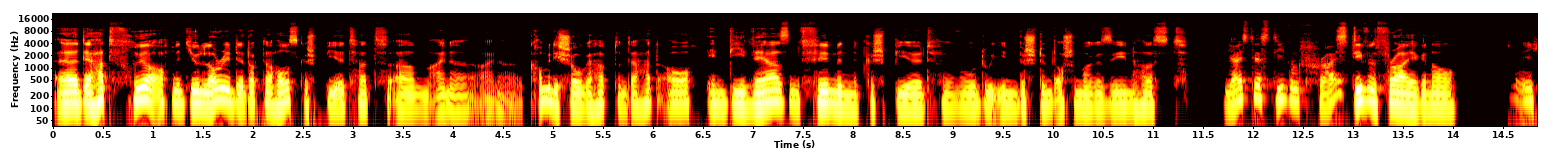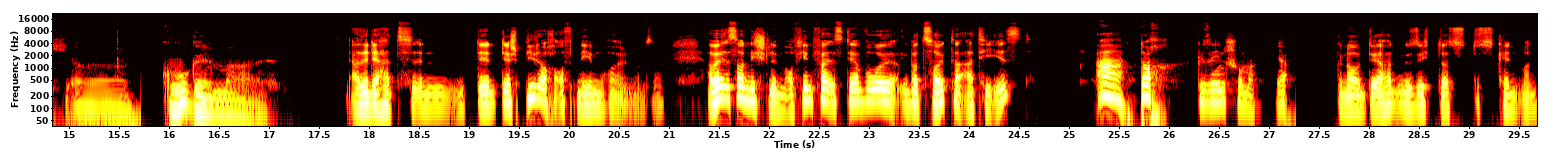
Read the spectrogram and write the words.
Äh, der hat früher auch mit Hugh Laurie, der Dr. House gespielt hat, ähm, eine, eine Comedy-Show gehabt und der hat auch in diversen Filmen mitgespielt, wo du ihn bestimmt auch schon mal gesehen hast. Wie heißt der? Stephen Fry? Stephen Fry, genau. Ich äh, google mal. Also der hat, der, der spielt auch oft Nebenrollen und so. Aber ist auch nicht schlimm. Auf jeden Fall ist der wohl überzeugter Atheist. Ah, doch, gesehen schon mal. Ja. Genau, der hat ein Gesicht, das, das kennt man.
